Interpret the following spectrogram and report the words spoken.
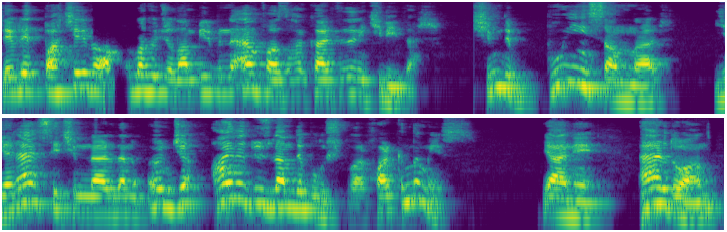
Devlet Bahçeli ve Abdullah Öcalan birbirine en fazla hakaret eden iki lider. Şimdi bu insanlar yerel seçimlerden önce aynı düzlemde buluştular. Farkında mıyız? Yani Erdoğan,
